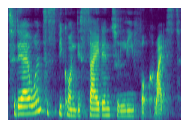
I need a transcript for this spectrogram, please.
Today, I want to speak on deciding to live for Christ.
